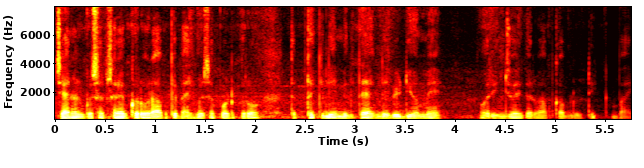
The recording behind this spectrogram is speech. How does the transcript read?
चैनल को सब्सक्राइब करो और आपके भाई को सपोर्ट करो। तब तक के लिए मिलते हैं अगले वीडियो में और इन्जॉय करो आपका ब्लू टिक बाय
